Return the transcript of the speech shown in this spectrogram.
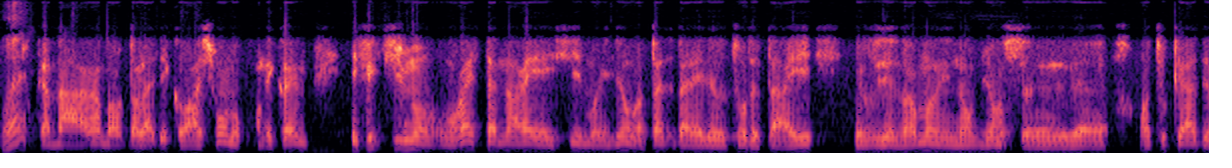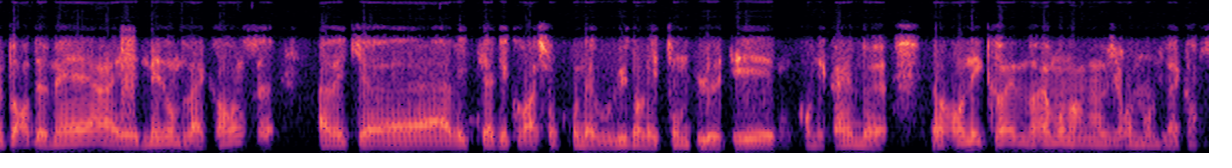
en tout cas marin dans, dans la décoration. Donc on est quand même effectivement, on reste amarré ici à Molineux, on va pas se balader autour de Paris, mais vous êtes vraiment une ambiance, euh, en tout cas de bord de mer et de maison de vacances. Avec euh, avec la décoration qu'on a voulu dans les tons de bleuté, donc on est quand même euh, on est quand même vraiment dans un environnement de vacances.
